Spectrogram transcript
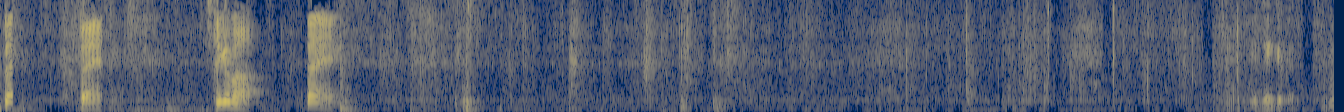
Bang. Bang. Stick them up. Bang. You think of it? Hmm?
